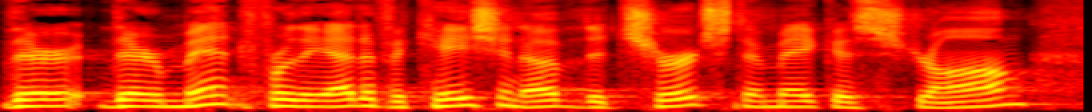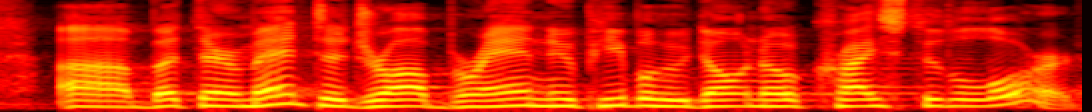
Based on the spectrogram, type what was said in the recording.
they're they're meant for the edification of the church to make us strong, uh, but they're meant to draw brand new people who don't know Christ to the Lord.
